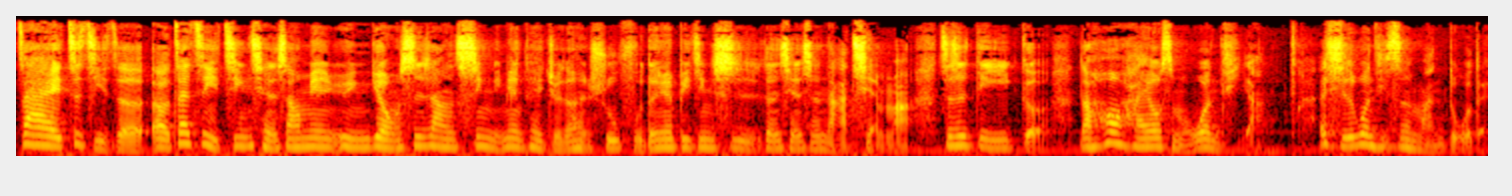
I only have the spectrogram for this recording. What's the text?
在自己的呃，在自己金钱上面运用，是让心里面可以觉得很舒服的，因为毕竟是跟先生拿钱嘛，这是第一个。然后还有什么问题啊？哎，其实问题真的蛮多的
